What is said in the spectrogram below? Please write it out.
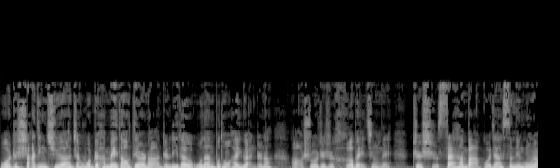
我这啥景区啊？这我这还没到地儿呢，这离的乌兰布统还远着呢。啊，说这是河北境内，这是塞罕坝国家森林公园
